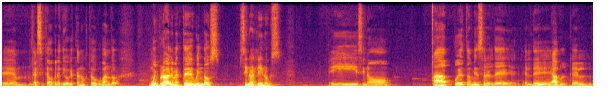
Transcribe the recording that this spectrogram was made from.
eh, el sistema operativo que están ustedes ocupando, muy probablemente Windows, si no es Linux, y si no... Ah, puede también ser el de, el de Apple, que es el,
